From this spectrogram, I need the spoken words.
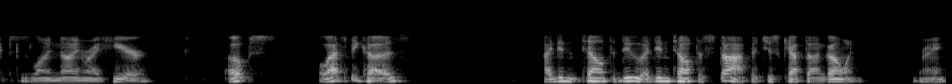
this is line 9 right here oops well that's because I didn't tell it to do, I didn't tell it to stop, it just kept on going, right?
